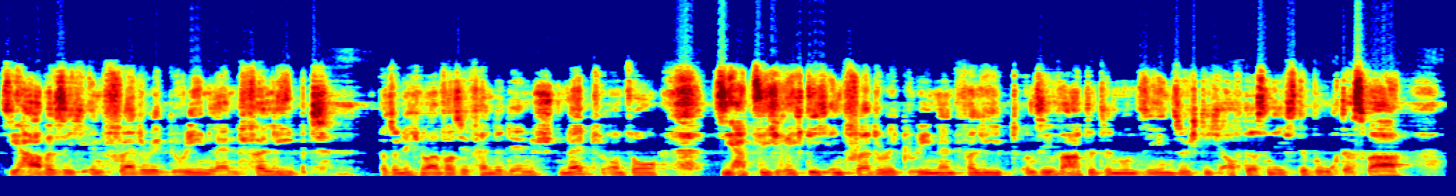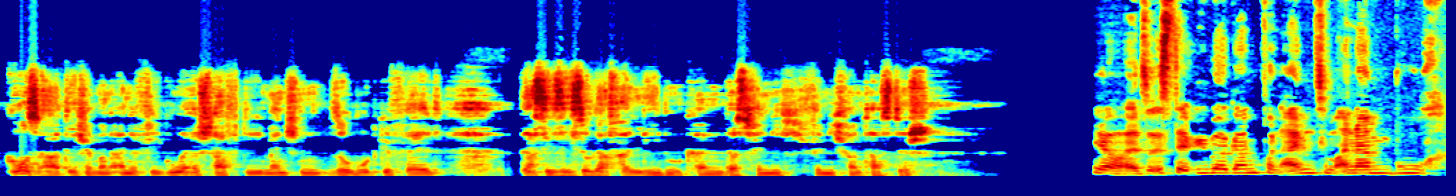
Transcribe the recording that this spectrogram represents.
sie habe sich in Frederick Greenland verliebt. Also nicht nur einfach, sie fände den nett und so, sie hat sich richtig in Frederick Greenland verliebt und sie wartete nun sehnsüchtig auf das nächste Buch. Das war großartig, wenn man eine Figur erschafft, die Menschen so gut gefällt, dass sie sich sogar verlieben können. Das finde ich, finde ich fantastisch. Ja, also ist der Übergang von einem zum anderen Buch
